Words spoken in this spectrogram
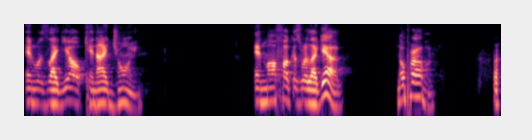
and was like, "Yo, can I join?" And motherfuckers were like, "Yeah, no problem."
